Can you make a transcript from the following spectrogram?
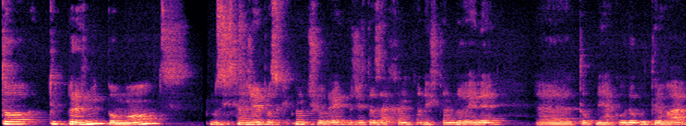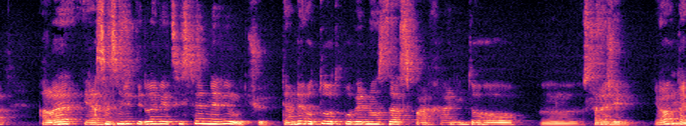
to, tu první pomoc musí samozřejmě poskytnout člověk, protože ta záchranka, než tam dojede, eh, to nějakou dobu trvá. Ale já si myslím, že tyhle věci se nevylučují. Tam jde o tu odpovědnost za spáchání toho uh, sražení. Jo? Mhm. Tak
